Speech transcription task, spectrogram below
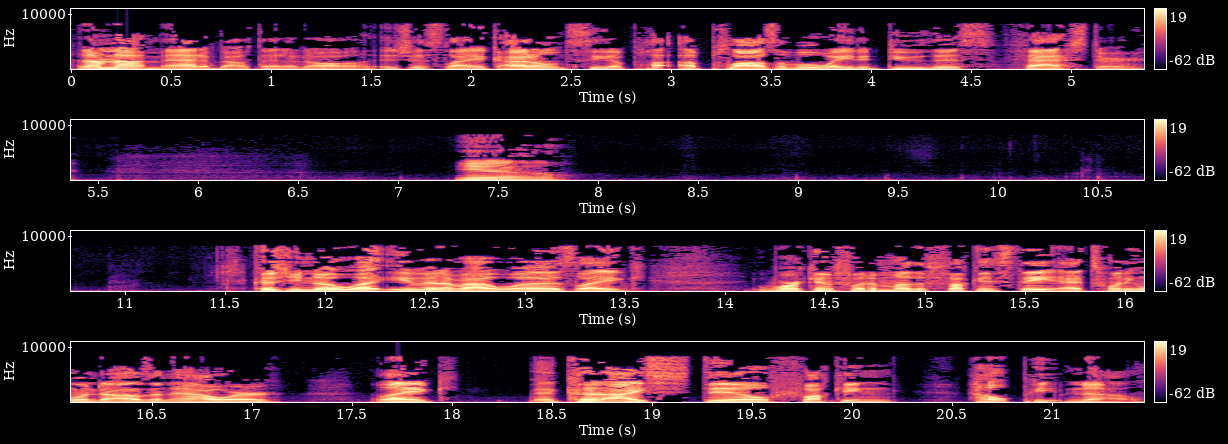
And I'm not mad about that at all. It's just like I don't see a, pl- a plausible way to do this faster. You know, Cause you know what? Even if I was like working for the motherfucking state at $21 an hour, like, could I still fucking help people? No.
